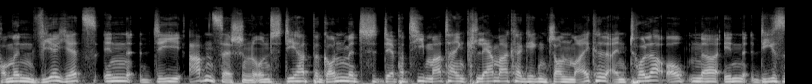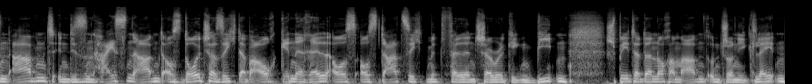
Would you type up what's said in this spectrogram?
Kommen wir jetzt in die Abendsession und die hat begonnen mit der Partie Martin Klärmarker gegen John Michael. Ein toller Opener in diesen Abend, in diesen heißen Abend aus deutscher Sicht, aber auch generell aus, aus Dartsicht mit Fallon Sherrill gegen Beaton. Später dann noch am Abend und Johnny Clayton.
